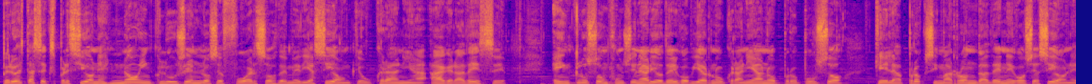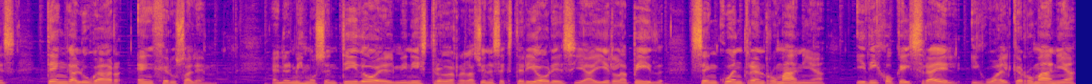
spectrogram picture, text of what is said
pero estas expresiones no incluyen los esfuerzos de mediación que Ucrania agradece, e incluso un funcionario del gobierno ucraniano propuso que la próxima ronda de negociaciones tenga lugar en Jerusalén. En el mismo sentido, el ministro de Relaciones Exteriores, Yair Lapid, se encuentra en Rumania y dijo que Israel, igual que Rumania,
